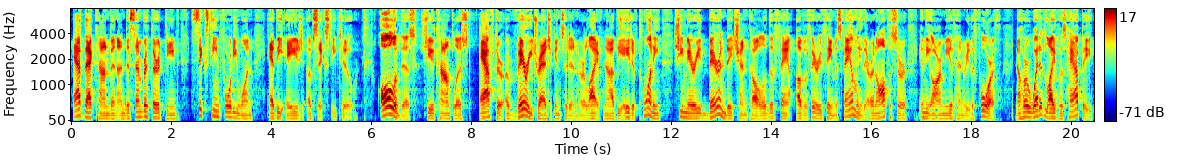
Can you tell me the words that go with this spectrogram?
at that convent on December 13th, 1641, at the age of 62. All of this she accomplished after a very tragic incident in her life. Now, at the age of 20, she married Baron de Chantal of, the fa- of a very famous family there, an officer in the army of Henry IV. Now, her wedded life was happy,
